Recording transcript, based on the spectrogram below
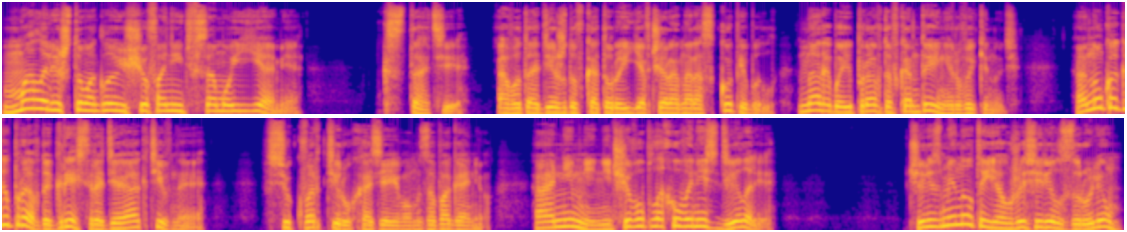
Мало ли что могло еще фонить в самой яме. Кстати, а вот одежду, в которой я вчера на раскопе был, надо бы и правда в контейнер выкинуть. А ну как и правда, грязь радиоактивная. Всю квартиру хозяевам запоганю, а они мне ничего плохого не сделали. Через минуту я уже сидел за рулем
